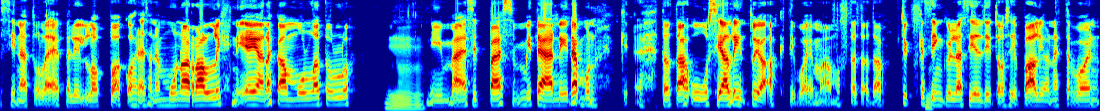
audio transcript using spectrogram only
sinä tulee pelin loppua kohden sellainen munaralli, niin ei ainakaan mulla tullut Mm. Niin mä en sitten päässyt mitään niitä mun tota, uusia lintuja aktivoimaan, mutta tota, tykkäsin mm. kyllä silti tosi paljon, että voin,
